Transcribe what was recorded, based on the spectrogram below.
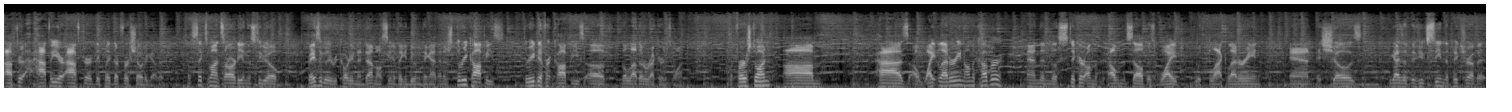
After half a year after they played their first show together, so six months already in the studio, basically recording a demo, seeing if they can do anything. And there's three copies, three different copies of the Leather Records one. The first one um, has a white lettering on the cover, and then the sticker on the album itself is white with black lettering, and it shows. You guys, if if you've seen the picture of it,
